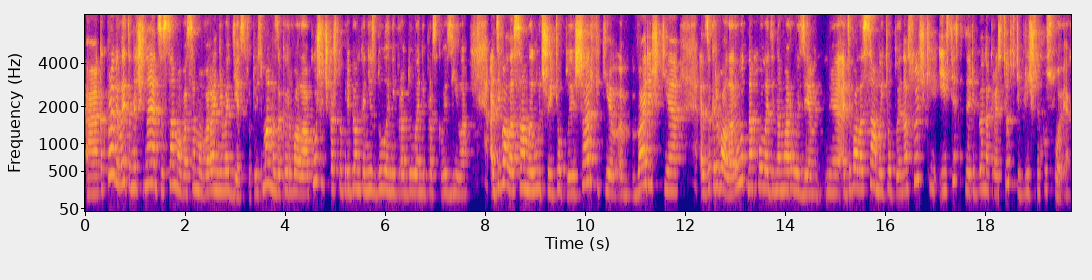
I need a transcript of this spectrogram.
А, как правило, это начинается с самого-самого раннего детства. То есть мама закрывала окошечко, чтобы ребенка не сдуло, не продуло, не просквозило, одевала самые лучшие теплые шарфики, э, варежки, э, закрывала рот на холоде, на морозе, э, одевала самые теплые носочки, и, естественно, ребенок растет в тепличных условиях.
